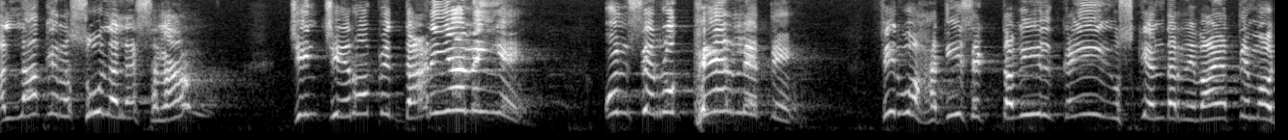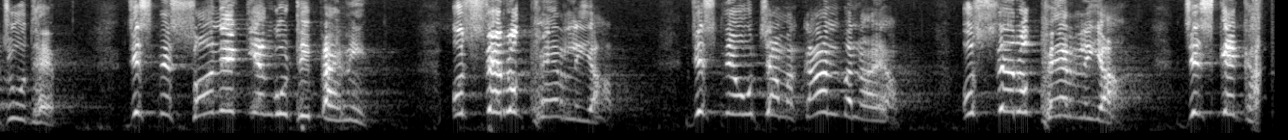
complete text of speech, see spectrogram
अल्लाह के रसूल सलाम जिन चेहरों पे दाढ़ियाँ नहीं है, उनसे रुख फेर लेते हैं। फिर वो हदीस एक तवील कहीं उसके अंदर रिवायतें मौजूद है, जिसने सोने की अंगूठी पहनी, उससे रुख फेर लिया। जिसने ऊँचा मकान बनाया उससे रुख फेर लिया जिसके घर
